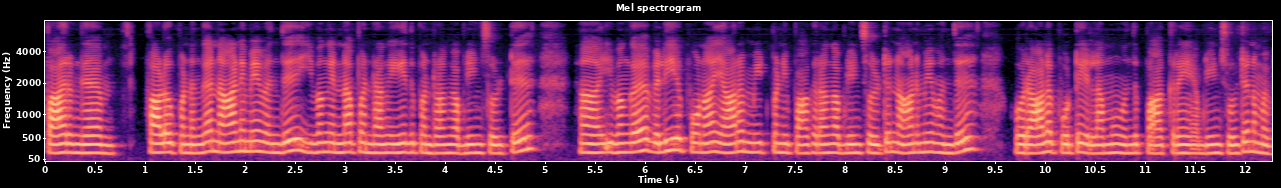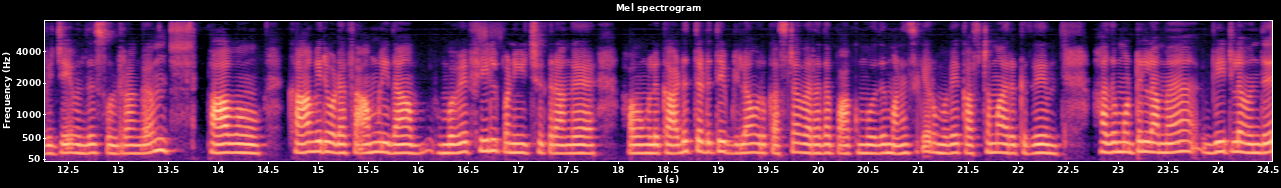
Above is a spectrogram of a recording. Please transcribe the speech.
பாருங்க ஃபாலோ பண்ணுங்கள் நானுமே வந்து இவங்க என்ன பண்ணுறாங்க ஏது பண்ணுறாங்க அப்படின்னு சொல்லிட்டு இவங்க வெளியே போனால் யாரை மீட் பண்ணி பார்க்குறாங்க அப்படின்னு சொல்லிட்டு நானுமே வந்து ஒரு ஆளை போட்டு எல்லாமும் வந்து பார்க்குறேன் அப்படின்னு சொல்லிட்டு நம்ம விஜய் வந்து சொல்கிறாங்க பாவம் காவிரியோட ஃபேமிலி தான் ரொம்பவே ஃபீல் பண்ணிட்டுருக்குறாங்க அவங்களுக்கு அடுத்தடுத்து இப்படிலாம் ஒரு கஷ்டம் வரதை பார்க்கும்போது மனசுக்கே ரொம்பவே கஷ்டமாக இருக்குது. அது மட்டும் இல்லாமல் வீட்டில் வந்து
